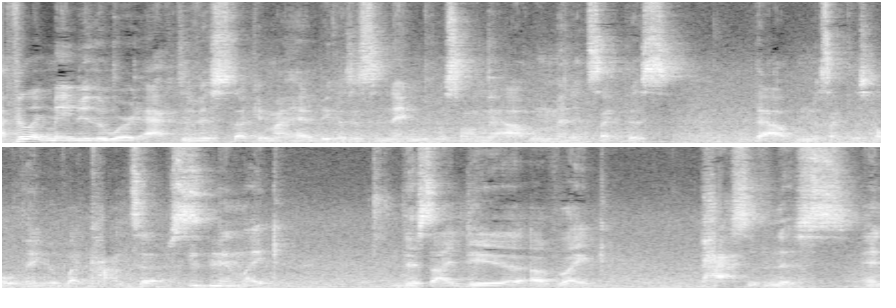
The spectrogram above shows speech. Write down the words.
I feel like maybe the word active is stuck in my head because it's the name of a song, on the album, and it's like this. The album is like this whole thing of like concepts Mhm. and like this idea of like passiveness and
